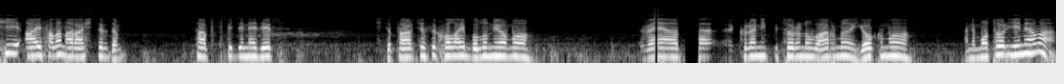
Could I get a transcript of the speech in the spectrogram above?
2 ay falan araştırdım. Top speed'i nedir? İşte parçası kolay bulunuyor mu? Veya da e, kronik bir sorunu var mı, yok mu? Hani motor yeni ama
